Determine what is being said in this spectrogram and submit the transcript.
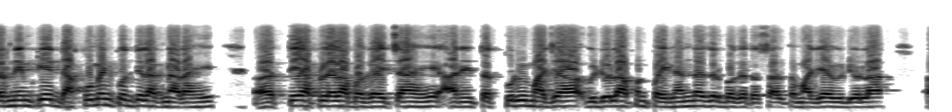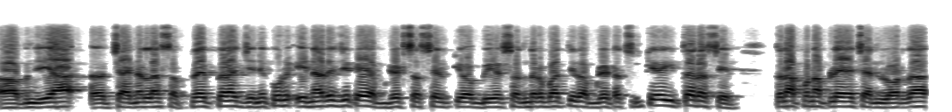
तर नेमके डॉक्युमेंट कोणते लागणार आहे? ते आपल्याला बघायचं आहे आणि तत्पूर्वी माझ्या व्हिडिओला आपण पहिल्यांदा जर बघत असाल तर माझ्या व्हिडिओला म्हणजे या चॅनलला सबस्क्राईब करा. जेणेकरून येणारे जे काही अपडेट्स असेल किंवा बीएड संदर्भातील अपडेट असेल किंवा इतर असेल तर आपण आपल्या या चॅनलवर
